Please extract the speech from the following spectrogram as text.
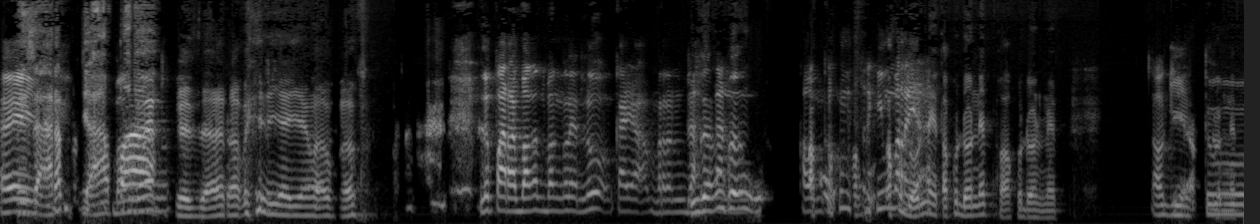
Reza Arab kerja apa Reza Arab. Iya, iya, maaf, maaf. lu parah banget Bang Glenn. Lu kayak merendahkan Enggak, enggak. kaum Aku, kaum aku, streamer aku ya. donate, aku donate kok, aku donate. Oh Iya, aku gitu. donate.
